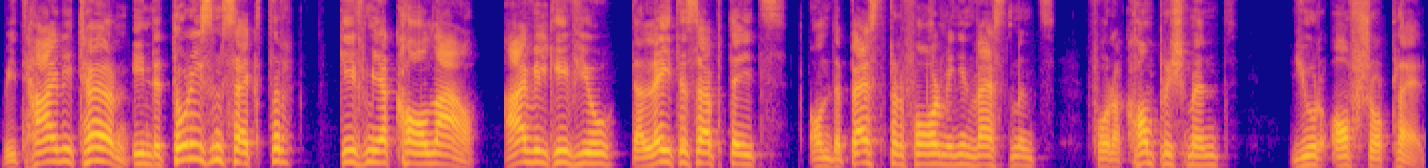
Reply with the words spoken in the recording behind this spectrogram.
with high return in the tourism sector, give me a call now. I will give you the latest updates on the best performing investments for accomplishment your offshore plan.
